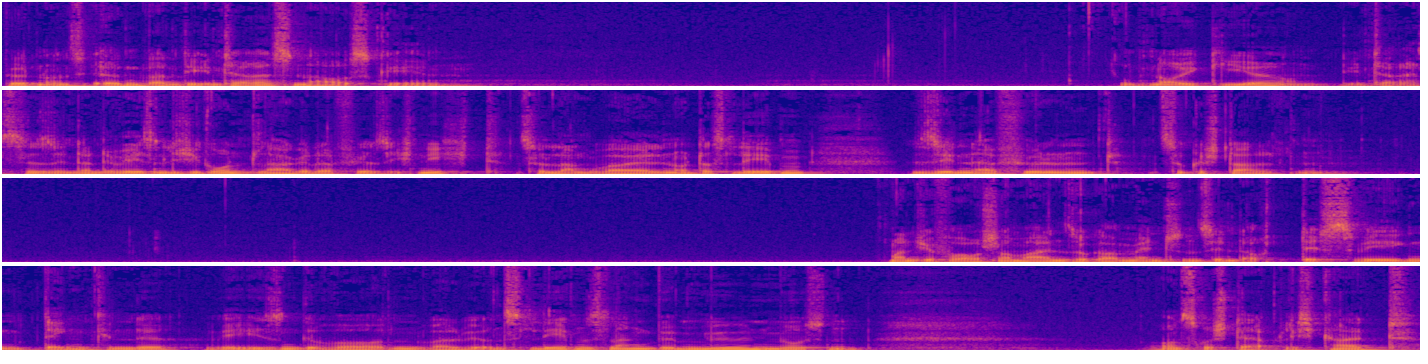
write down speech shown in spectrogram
würden uns irgendwann die Interessen ausgehen. Und Neugier und Interesse sind eine wesentliche Grundlage dafür, sich nicht zu langweilen und das Leben sinnerfüllend zu gestalten. Manche Forscher meinen sogar, Menschen sind auch deswegen denkende Wesen geworden, weil wir uns lebenslang bemühen müssen, unsere Sterblichkeit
